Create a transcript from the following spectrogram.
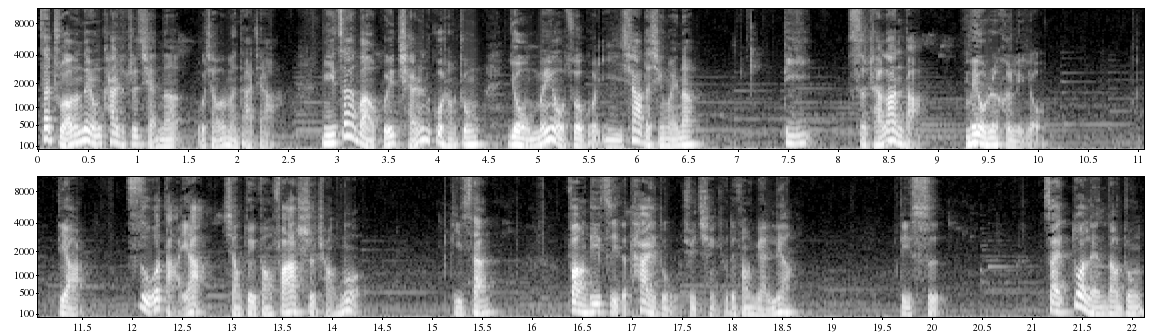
在主要的内容开始之前呢，我想问问大家：你在挽回前任的过程中有没有做过以下的行为呢？第一，死缠烂打，没有任何理由；第二，自我打压，向对方发誓承诺；第三，放低自己的态度去请求对方原谅；第四，在断联当中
